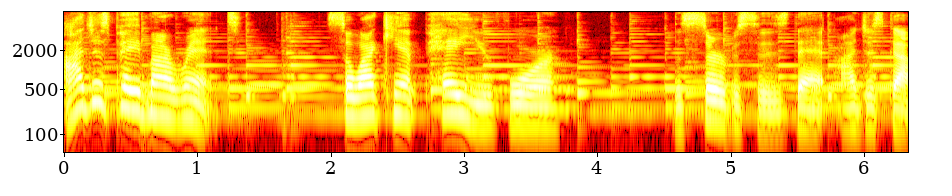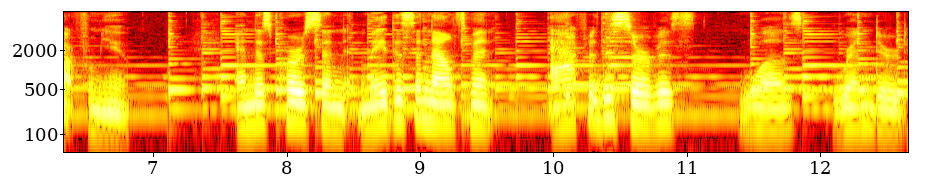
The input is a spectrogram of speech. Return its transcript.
I just paid my rent, so I can't pay you for the services that I just got from you. And this person made this announcement after the service was rendered.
